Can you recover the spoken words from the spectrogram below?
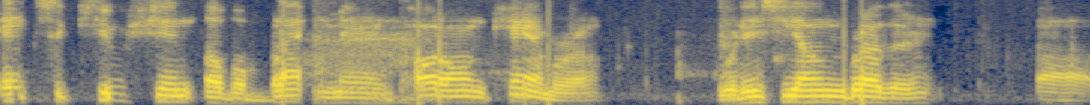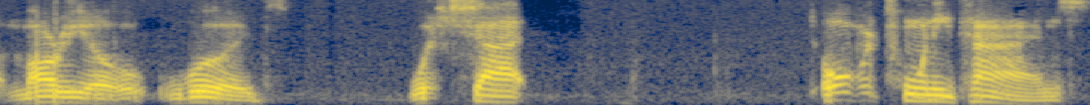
execution of a black man caught on camera where this young brother, uh, Mario Woods, was shot over 20 times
